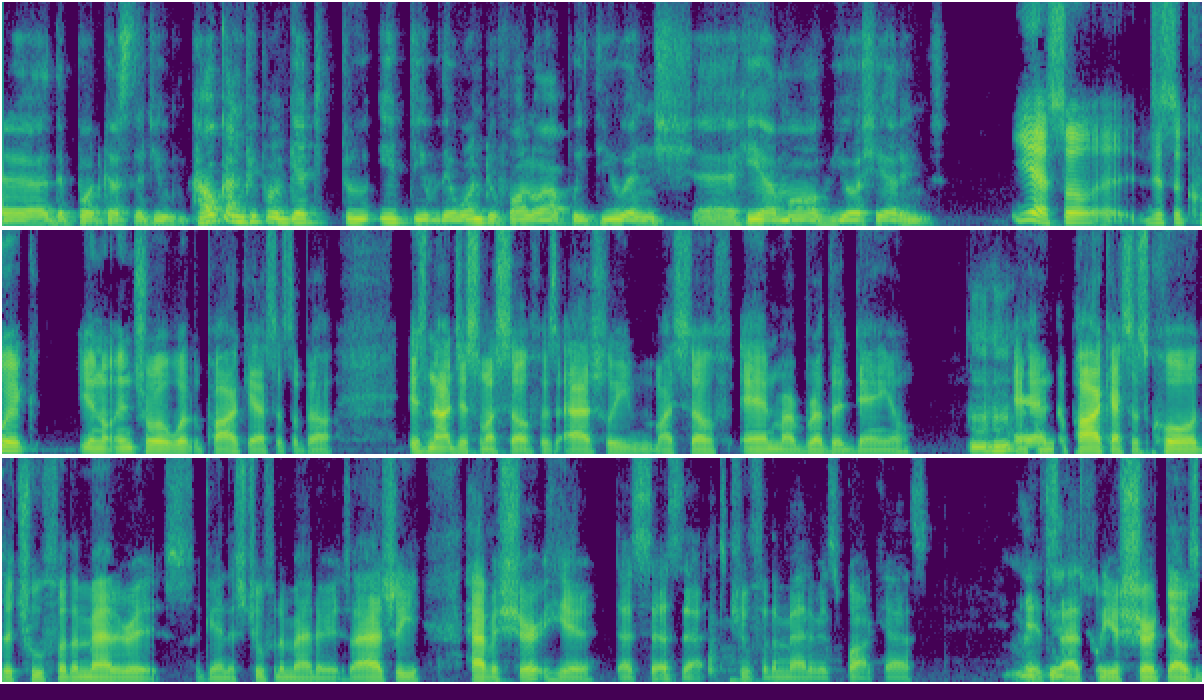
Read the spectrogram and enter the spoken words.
uh, the podcast that you how can people get to it if they want to follow up with you and sh- uh, hear more of your sharings Yeah. So uh, just a quick, you know, intro of what the podcast is about. It's not just myself. It's actually myself and my brother Daniel. mm-hmm. And the podcast is called "The Truth of the Matter Is." Again, it's truth of the matter is. I actually have a shirt here that says that "The Truth of the Matter Is" podcast. It's actually a shirt that was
